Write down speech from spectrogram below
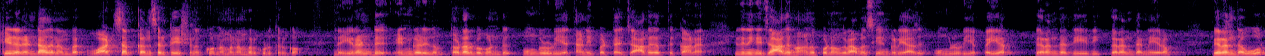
கீழே ரெண்டாவது நம்பர் வாட்ஸ்அப் கன்சல்டேஷனுக்கும் நம்ம நம்பர் கொடுத்துருக்கோம். இந்த இரண்டு எண்களிலும் தொடர்பு கொண்டு உங்களுடைய தனிப்பட்ட ஜாதகத்துக்கான இது நீங்கள் ஜாதகம் அனுப்பணுங்கிற அவசியம் கிடையாது. உங்களுடைய பெயர் பிறந்த தேதி பிறந்த நேரம் பிறந்த ஊர்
